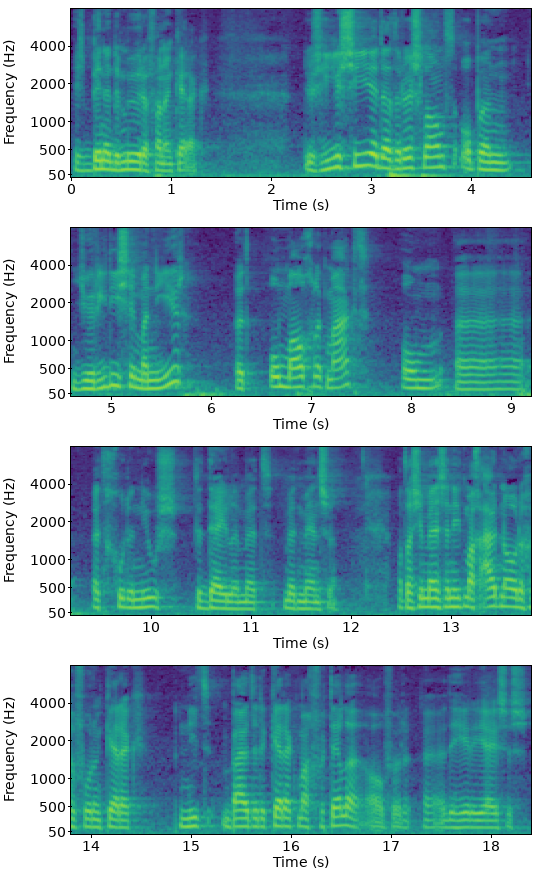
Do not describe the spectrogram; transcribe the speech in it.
is binnen de muren van een kerk. Dus hier zie je dat Rusland op een juridische manier het onmogelijk maakt om uh, het goede nieuws te delen met, met mensen. Want als je mensen niet mag uitnodigen voor een kerk, niet buiten de kerk mag vertellen over uh, de Heer Jezus,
